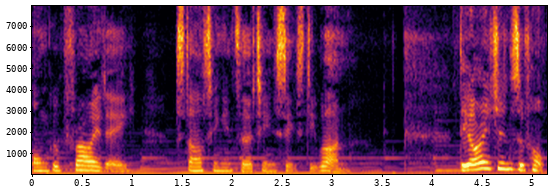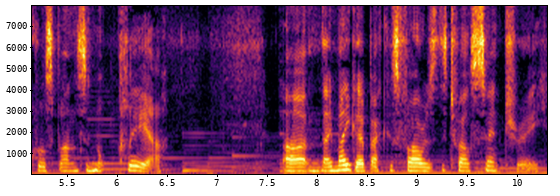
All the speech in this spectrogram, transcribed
on Good Friday, starting in 1361. The origins of hot cross buns are not clear. Um, they may go back as far as the 12th century.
